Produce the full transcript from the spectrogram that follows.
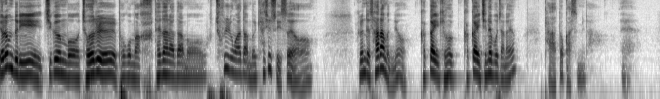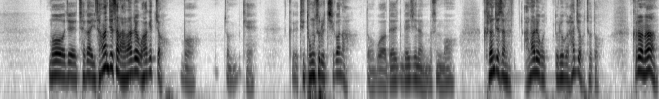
여러분들이 지금 뭐 저를 보고 막 대단하다, 뭐 훌륭하다, 뭐 이렇게 하실 수 있어요. 그런데 사람은요, 가까이 경, 가까이 지내보잖아요? 다 똑같습니다. 뭐 이제 제가 이상한 짓은 안 하려고 하겠죠. 뭐 좀 이렇게 그 뒤통수를 치거나 또 뭐 내지는 무슨 뭐 그런 짓은 안 하려고 노력을 하죠. 저도. 그러나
